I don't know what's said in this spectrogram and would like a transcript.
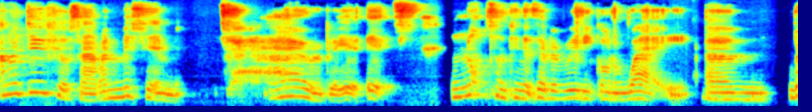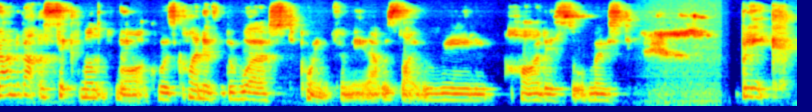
And I do feel sad. I miss him terribly. It, it's not something that's ever really gone away. Um, round about the six month mark was kind of the worst point for me. That was like the really hardest, sort of most bleak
